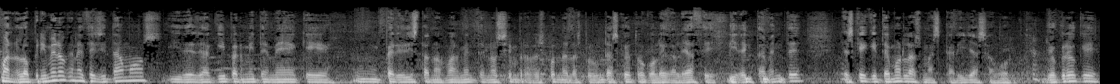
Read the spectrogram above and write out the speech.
Bueno, lo primero que necesitamos, y desde aquí permíteme que un periodista normalmente no siempre responde a las preguntas que otro colega le hace directamente, es que quitemos las mascarillas a bordo. Yo creo que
